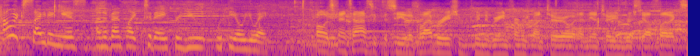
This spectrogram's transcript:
How exciting is an event like today for you with the OUA? Oh, it's fantastic to see the collaboration between the Grain Farmers of Ontario and the Ontario University Athletics,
